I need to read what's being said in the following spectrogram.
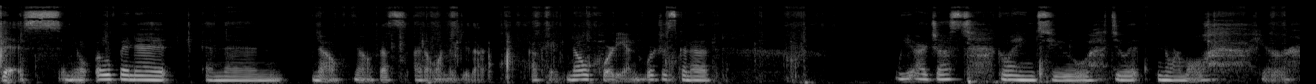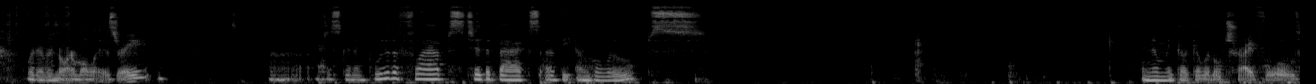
this and you'll open it and then, no, no, that's, I don't want to do that. Okay, no accordion. We're just gonna, we are just going to do it normal here, whatever normal is, right? Uh, I'm just gonna glue the flaps to the backs of the envelopes. and it'll make like a little trifold.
